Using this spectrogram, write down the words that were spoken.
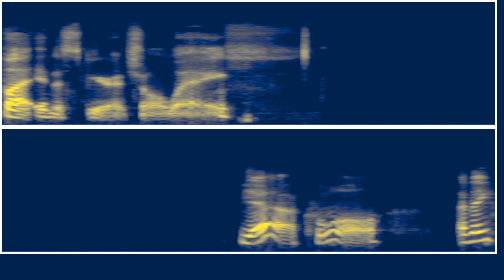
but in a spiritual way. Yeah, cool. I think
